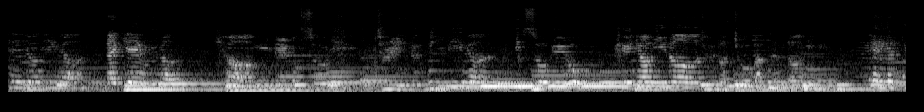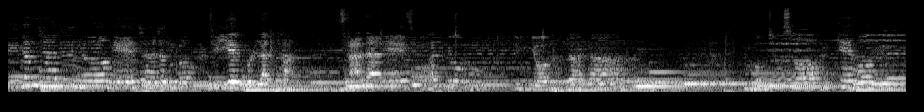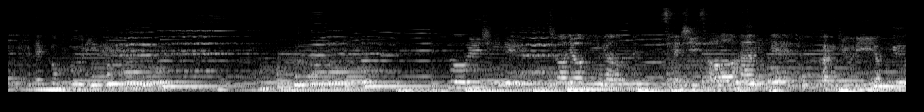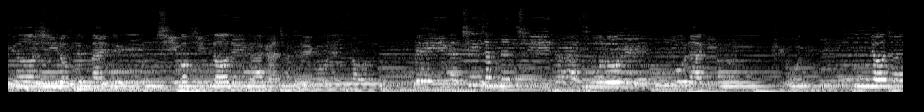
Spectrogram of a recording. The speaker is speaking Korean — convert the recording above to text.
새벽이면 날 깨우던 형들 목소리 눈 비비면 입속으로 그녀이 넣어주던 조각 한 덩이 해가 뜨면 작은 형의 자전거 뒤에 올라타 산 아래 소학교로 등교하다가 멈춰서 함께 먹은 그대 꽃뿌리는 저녁이면 셋이서 함께 광주리 엮으며 실없는 말들 쉼없이 떠들다가 잠들곤 했어. 매일같이 장난치다 서로를 도닥이던 그 온기 여전히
